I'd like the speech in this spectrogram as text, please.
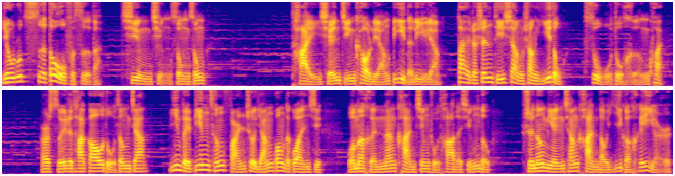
犹如刺豆腐似的，轻轻松松。太前仅靠两臂的力量，带着身体向上移动，速度很快。而随着他高度增加，因为冰层反射阳光的关系，我们很难看清楚他的行动，只能勉强看到一个黑影儿。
